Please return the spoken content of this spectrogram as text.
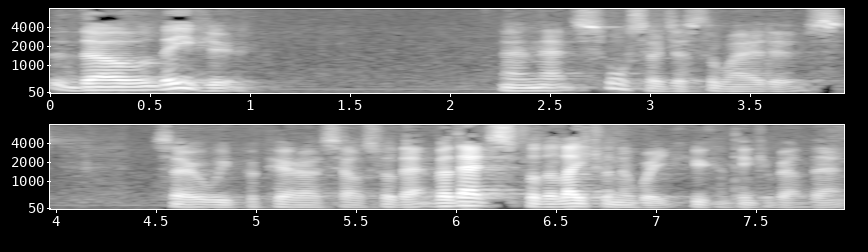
they'll leave you. And that's also just the way it is. So we prepare ourselves for that. But that's for the later in the week. You can think about that.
